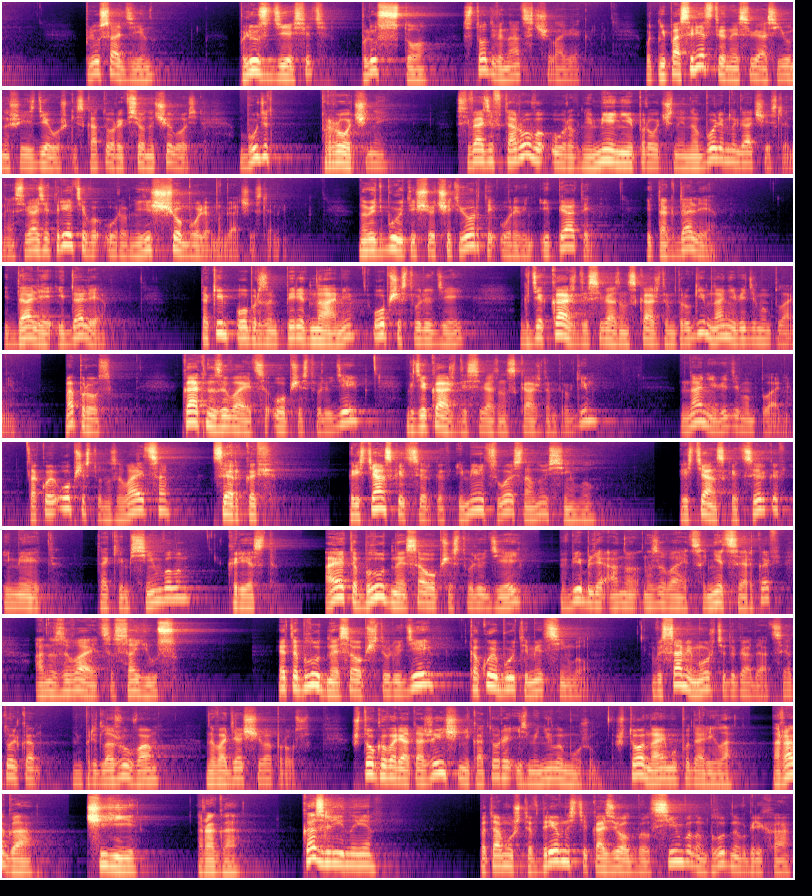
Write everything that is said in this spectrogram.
плюс один, плюс десять, плюс сто – 112 человек. Вот непосредственная связь юноши и девушки, с которой все началось, будет прочной. Связи второго уровня менее прочные, но более многочисленные. Связи третьего уровня еще более многочисленные. Но ведь будет еще четвертый уровень и пятый, и так далее, и далее, и далее. Таким образом, перед нами общество людей, где каждый связан с каждым другим на невидимом плане. Вопрос – как называется общество людей, где каждый связан с каждым другим на невидимом плане? Такое общество называется церковь. Христианская церковь имеет свой основной символ. Христианская церковь имеет таким символом крест. А это блудное сообщество людей. В Библии оно называется не церковь, а называется союз. Это блудное сообщество людей, какой будет иметь символ – вы сами можете догадаться. Я только предложу вам наводящий вопрос. Что говорят о женщине, которая изменила мужу? Что она ему подарила? Рога. Чьи рога? Козлиные. Потому что в древности козел был символом блудного греха.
